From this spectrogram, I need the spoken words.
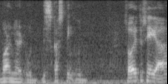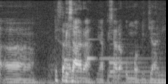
Barnyard oud. Disgusting oud. Sorry to say, ah. ah, Pisara. Pisara. Yeah, Pisara Umavigiani.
